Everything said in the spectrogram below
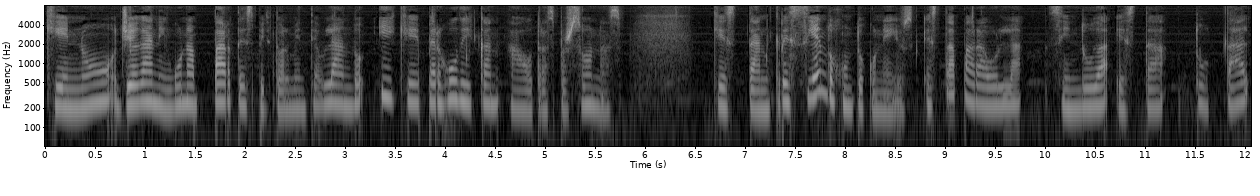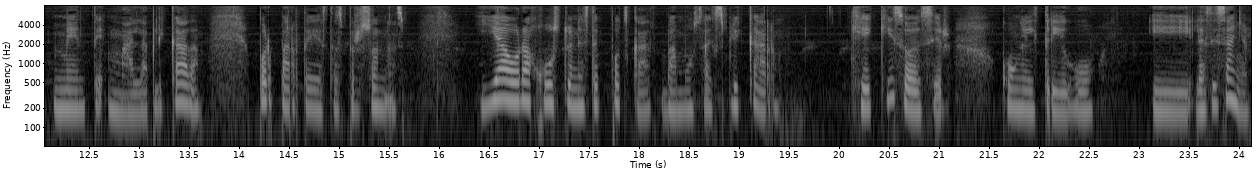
que no llega a ninguna parte espiritualmente hablando y que perjudican a otras personas que están creciendo junto con ellos. Esta parábola sin duda está totalmente mal aplicada por parte de estas personas. Y ahora justo en este podcast vamos a explicar qué quiso decir con el trigo y la cizaña.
